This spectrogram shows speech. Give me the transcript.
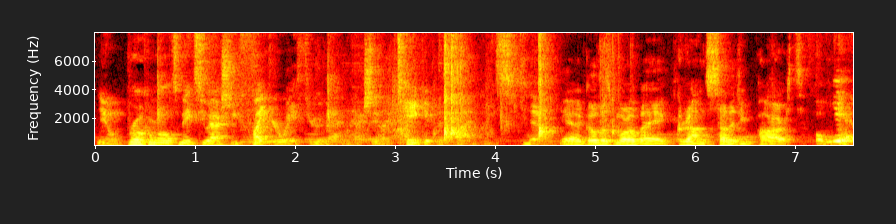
You know, Broken Worlds makes you actually fight your way through that and actually like take it with violence. Yeah. Yeah, God was more of a ground strategy part of Yeah.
